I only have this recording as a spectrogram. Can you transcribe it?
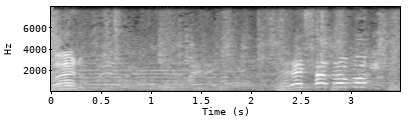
Bueno. Derecha atrás un poquito.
